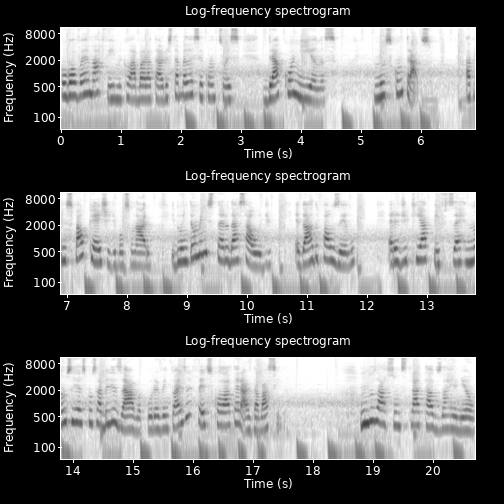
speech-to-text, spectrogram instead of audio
O governo afirma que o laboratório estabeleceu condições draconianas nos contratos. A principal queixa de Bolsonaro e do então Ministério da Saúde, Eduardo Pauzello, era de que a Pfizer não se responsabilizava por eventuais efeitos colaterais da vacina. Um dos assuntos tratados na reunião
